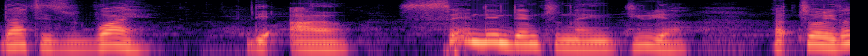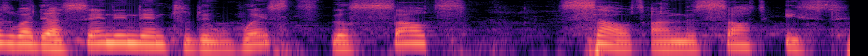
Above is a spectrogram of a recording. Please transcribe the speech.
That is why they are sending them to Nigeria. Uh, sorry, that's why they are sending them to the west, the south, south, and the southeast.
